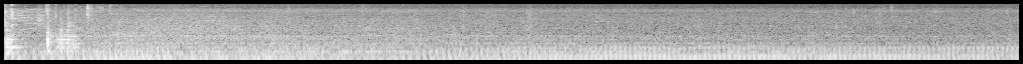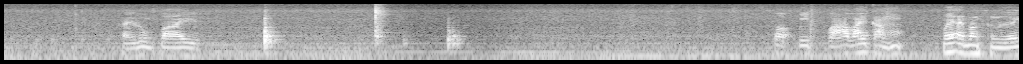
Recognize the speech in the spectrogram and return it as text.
ใส่ลงไป ก็ปิดฝาไว้กันไม่ให้มันเหย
